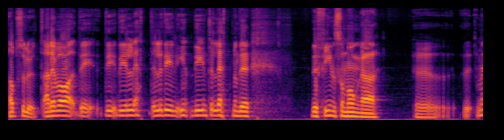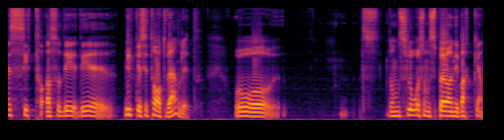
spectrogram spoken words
Absolut. Ja, det, var, det, det, det är lätt, eller det det är inte lätt men det, det finns så många men citat, alltså det, det är mycket citatvänligt. Och de slår som spön i backen,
